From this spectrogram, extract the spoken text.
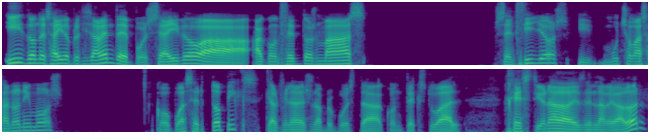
¿Y dónde se ha ido precisamente? Pues se ha ido a, conceptos más sencillos y mucho más anónimos, como puede ser Topics, que al final es una propuesta contextual gestionada desde el navegador,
